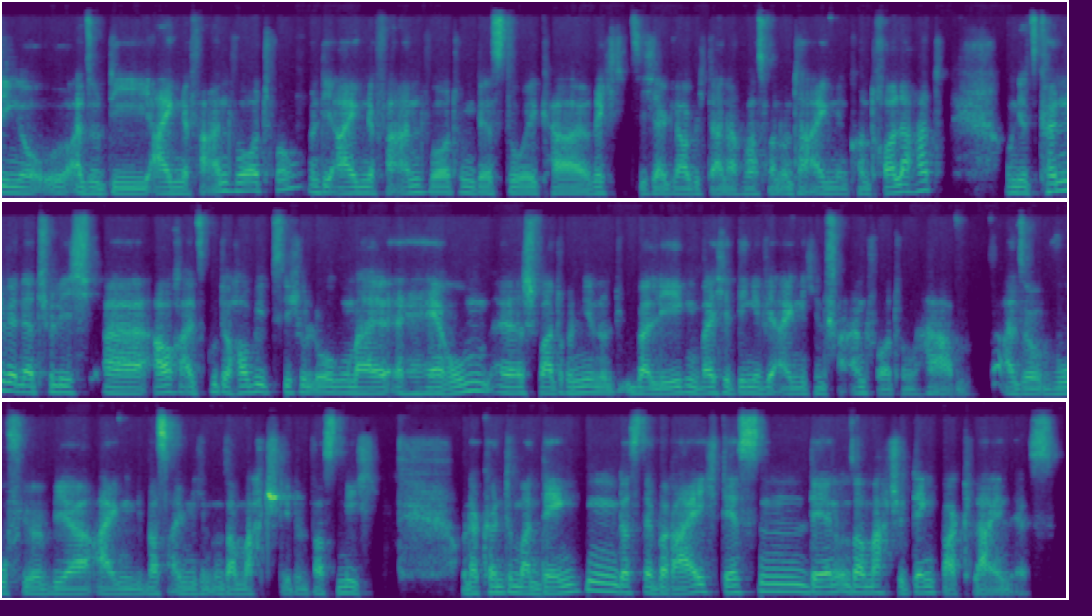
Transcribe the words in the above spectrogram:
Dinge, also die eigene Verantwortung. Und die eigene Verantwortung der Stoiker richtet sich ja, glaube ich, danach, was man unter eigenen Kontrolle hat. Und jetzt können wir natürlich äh, auch als gute Hobbypsychologen mal äh, herum äh, schwadronieren und überlegen, welche Dinge wir eigentlich in Verantwortung haben. Also wofür wir eigentlich, was eigentlich in unserer Macht steht und was nicht. Und da könnte man denken, dass der Bereich dessen, der in unserer Macht steht, denkbar klein ist.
